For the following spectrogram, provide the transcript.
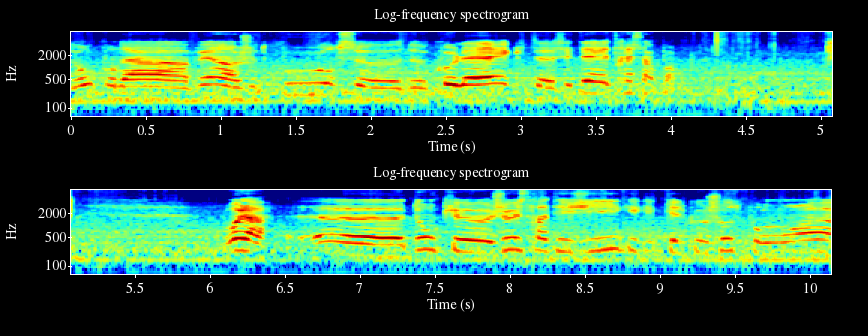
Donc on avait un jeu de course de collecte. C'était très sympa. Voilà. Donc jeu c'est quelque chose pour moi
